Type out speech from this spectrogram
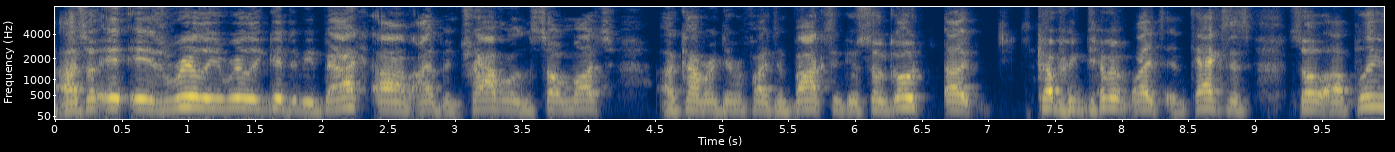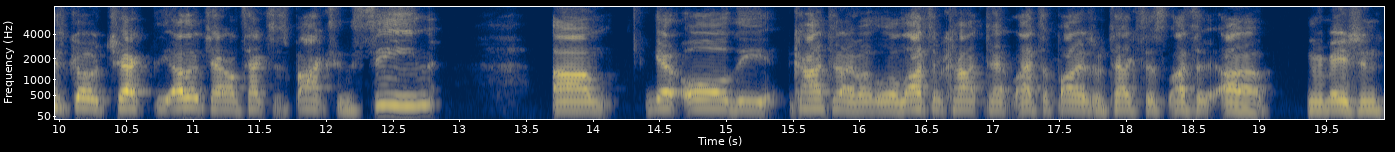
Uh, so it is really, really good to be back. Um, I've been traveling so much, uh, covering different fights in boxing. So go uh, covering different fights in Texas. So uh, please go check the other channel, Texas Boxing Scene. Um, get all the content. I've uploaded lots of content, lots of fighters from Texas, lots of uh, information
